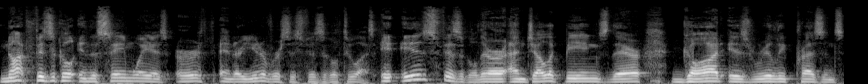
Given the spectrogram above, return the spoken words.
not physical in the same way as earth and our universe is physical to us. It is physical. There are angelic beings there. God is really present.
